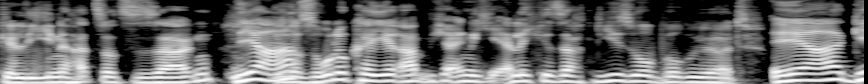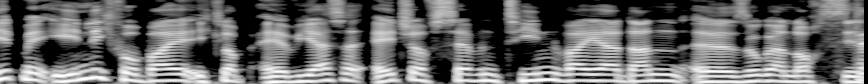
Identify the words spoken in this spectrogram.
geliehen hat sozusagen. Ja. Ihre Solokarriere hat mich eigentlich ehrlich gesagt nie so berührt. Ja, geht mir ähnlich, wobei ich glaube, äh, wie heißt er, Age of 17 war ja dann äh, sogar noch Stand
